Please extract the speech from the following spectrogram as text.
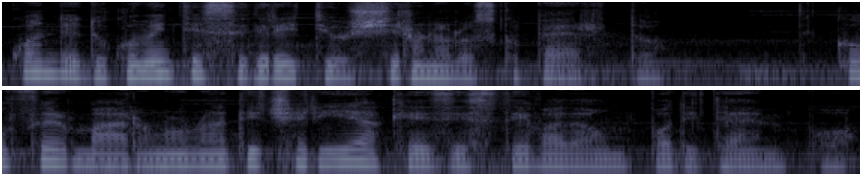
Quando i documenti segreti uscirono allo scoperto, confermarono una diceria che esisteva da un po' di tempo.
